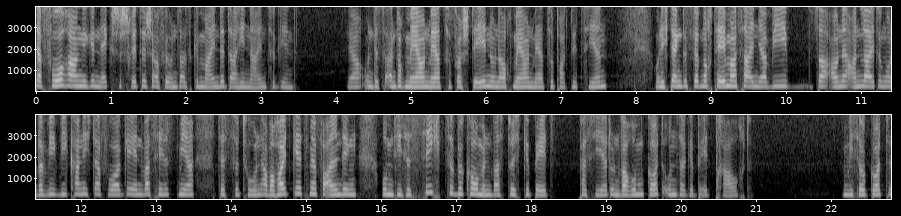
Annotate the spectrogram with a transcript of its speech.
der vorrangige nächste Schritt ist, auch für uns als Gemeinde da hineinzugehen. Ja, und es einfach mehr und mehr zu verstehen und auch mehr und mehr zu praktizieren. Und ich denke, das wird noch Thema sein, ja, wie auch eine Anleitung oder wie, wie kann ich da vorgehen, was hilft mir, das zu tun. Aber heute geht es mir vor allen Dingen um diese Sicht zu bekommen, was durch Gebet passiert und warum Gott unser Gebet braucht. Und wieso Gott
